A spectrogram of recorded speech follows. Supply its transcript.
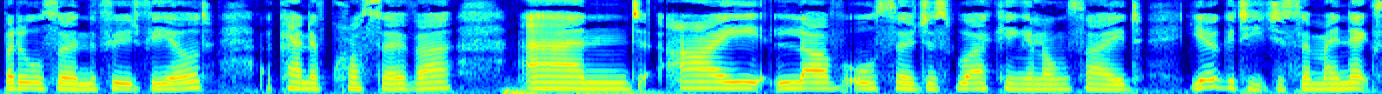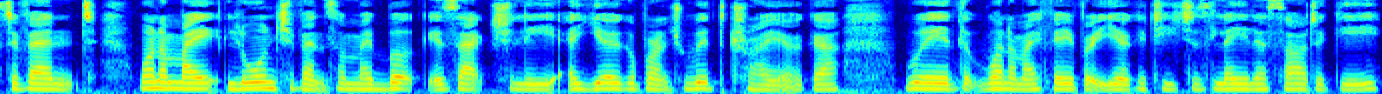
but also in the food field, a kind of crossover. And I love also just working alongside yoga teachers. So my next event, one of my launch events on my book, is actually a yoga brunch with Triyoga with one of my favorite yoga teachers, Leila Sadeghi,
